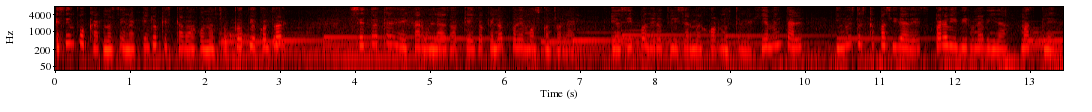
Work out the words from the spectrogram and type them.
es enfocarnos en aquello que está bajo nuestro propio control. Se trata de dejar a un lado aquello que no podemos controlar y así poder utilizar mejor nuestra energía mental y nuestras capacidades para vivir una vida más plena.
